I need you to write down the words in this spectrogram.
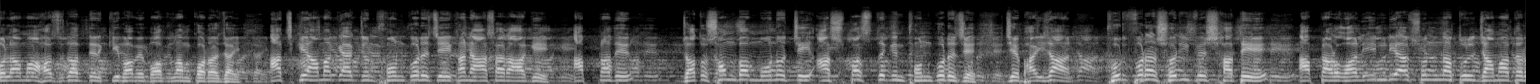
ওলামা হজরতদের কীভাবে বদলাম করা যায়। আজকে আমাকে একজন ফোন করেছে এখানে আসার আগে, আপনাদের যত সম্ভব মনে হচ্ছে এই আশপাশ থেকে ফোন করেছে যে, ভাইজান, ফুরফুরা শরীফের সাথে আপনার অল ইন্ডিয়া সুন্নাতুল জামাতের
